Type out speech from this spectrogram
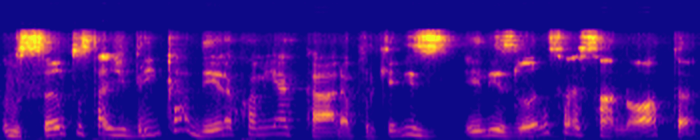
O Santos está de brincadeira com a minha cara. Porque eles, eles lançam essa nota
